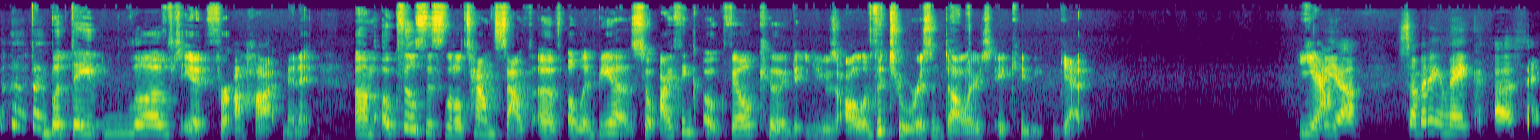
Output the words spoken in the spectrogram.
but they loved it for a hot minute. Um, Oakville's this little town south of Olympia, so I think Oakville could use all of the tourism dollars it can get. Yeah. Yeah. Somebody make a thing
